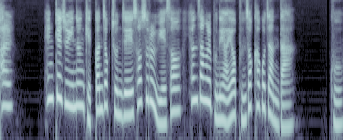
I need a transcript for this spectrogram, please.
8. 행태주의는 객관적 존재의 서술을 위해서 현상을 분해하여 분석하고자 한다. 9.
